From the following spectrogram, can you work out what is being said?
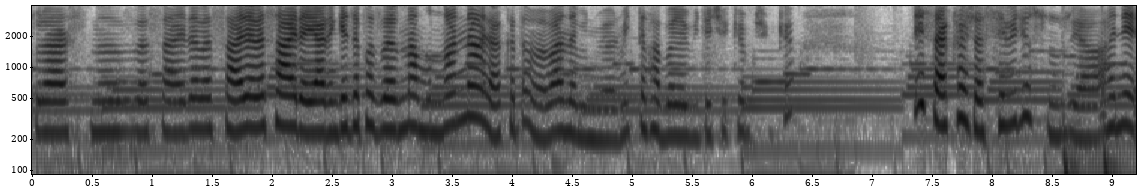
sürersiniz vesaire vesaire vesaire. Yani gece pazarından bunlar ne alaka değil mi? Ben de bilmiyorum. İlk defa böyle bir video çekiyorum çünkü. Neyse arkadaşlar seviliyorsunuz ya. Hani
